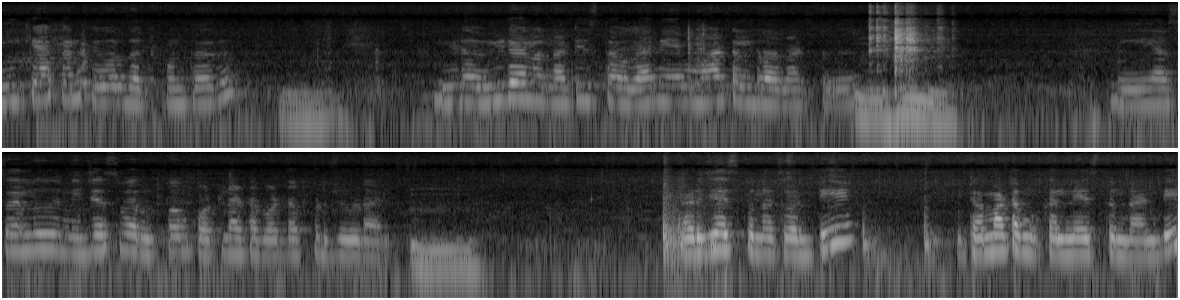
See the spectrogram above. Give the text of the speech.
నీకేకలకి ఎవరు తట్టుకుంటారు. వీడియో వీడియోలో నటిస్తావు కానీ ఏం మాటలు రానట్టు. నీ అసలు నిజస్వరూపం కొట్లాట పడ్డప్పుడు చూడాలి. కట్ చేసుకున్నటువంటి టమాటా ముక్కలు వేస్తుండండి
